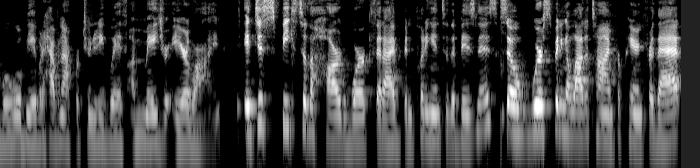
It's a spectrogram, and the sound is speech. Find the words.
where we'll be able to have an opportunity with a major airline. It just speaks to the hard work that I've been putting into the business. So we're spending a lot of time preparing for that.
